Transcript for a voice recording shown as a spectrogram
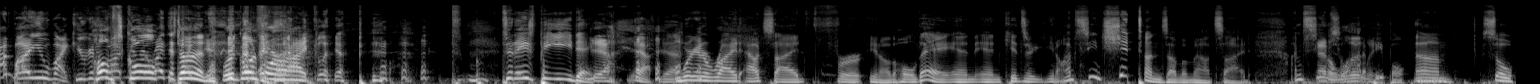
I'm buying you a bike. You're going to Homeschool ride this done. bike." We're going for a ride. Exactly. Today's PE day. Yeah. yeah. Yeah. And we're gonna ride outside for you know the whole day, and and kids are you know I'm seeing shit tons of them outside. I'm seeing a lot of Absolutely. people. Um, so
